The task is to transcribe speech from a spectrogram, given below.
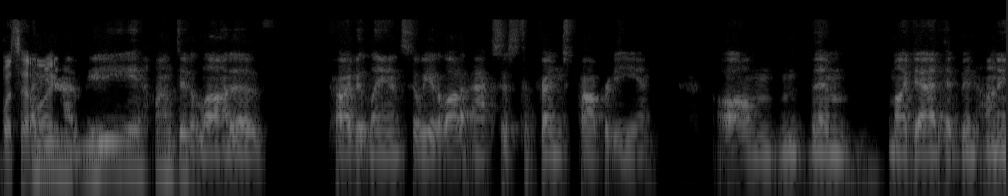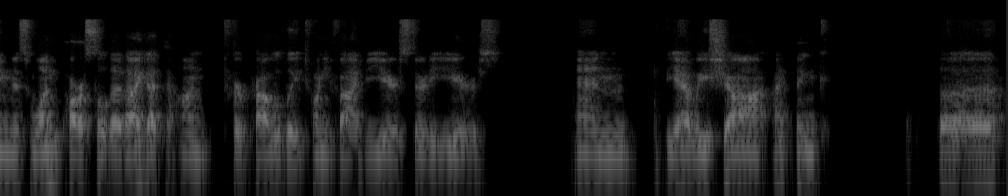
what's that I like? Mean, uh, we hunted a lot of private land, so we had a lot of access to friends' property, and um, then my dad had been hunting this one parcel that I got to hunt for probably 25 years, 30 years. And yeah, we shot, I think, the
